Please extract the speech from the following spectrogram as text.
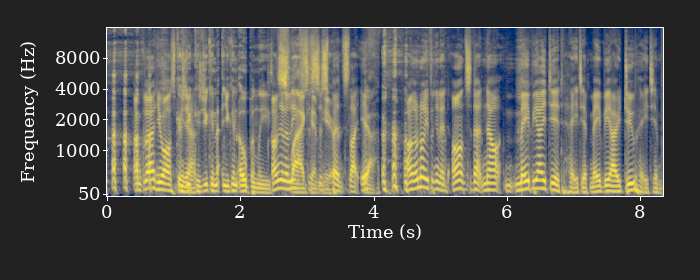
I'm glad you asked me because you, you can you can openly I'm going to slag leave him the suspense. here. Like, if, yeah. I'm not even going to answer that now. Maybe I did hate him. Maybe I do hate him,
